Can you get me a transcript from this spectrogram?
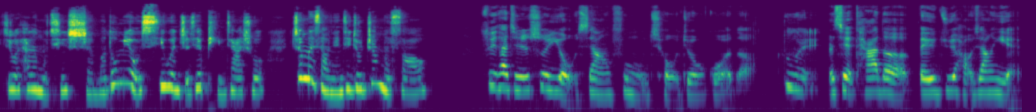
结果他的母亲什么都没有细问，直接评价说：“这么小年纪就这么骚。所以他其实是有向父母求救过的，”对，而且他的悲剧好像也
